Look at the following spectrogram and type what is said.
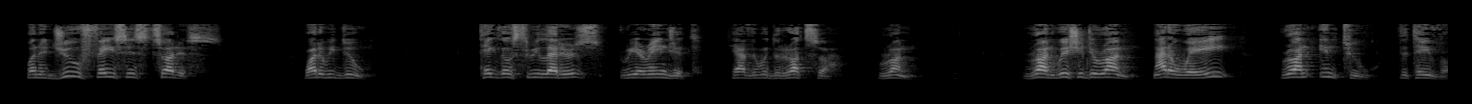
When a Jew faces tsuris, what do we do? Take those three letters, rearrange it. You have the word ratza, run. Run. Where should you run? Not away. Run into the Teva.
